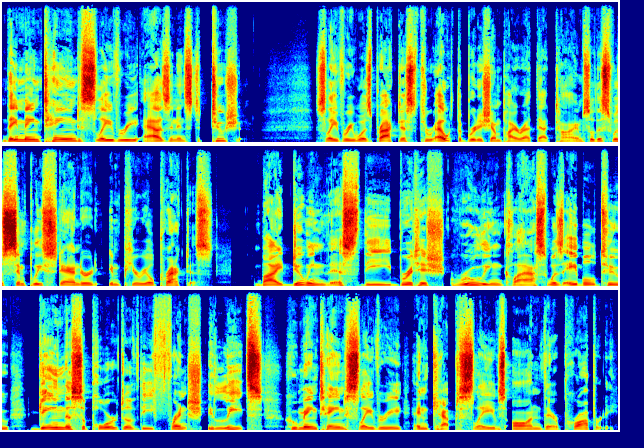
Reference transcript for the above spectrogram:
they maintained slavery as an institution. Slavery was practiced throughout the British Empire at that time, so this was simply standard imperial practice. By doing this, the British ruling class was able to gain the support of the French elites who maintained slavery and kept slaves on their property.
